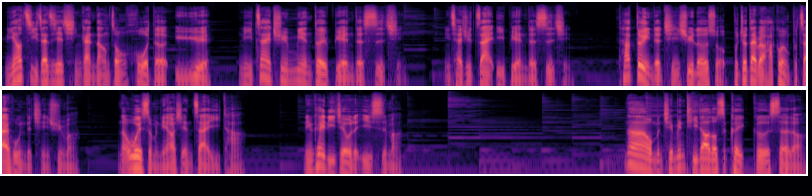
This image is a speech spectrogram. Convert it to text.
你要自己在这些情感当中获得愉悦。你再去面对别人的事情，你才去在意别人的事情，他对你的情绪勒索，不就代表他根本不在乎你的情绪吗？那为什么你要先在意他？你们可以理解我的意思吗？那我们前面提到都是可以割舍的哦，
